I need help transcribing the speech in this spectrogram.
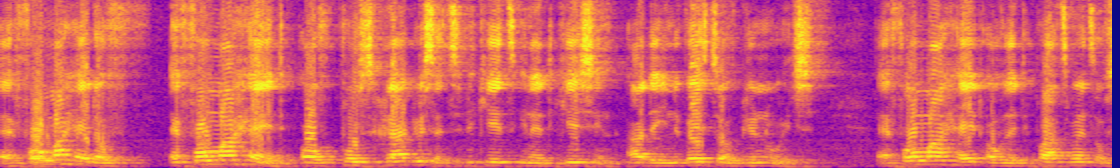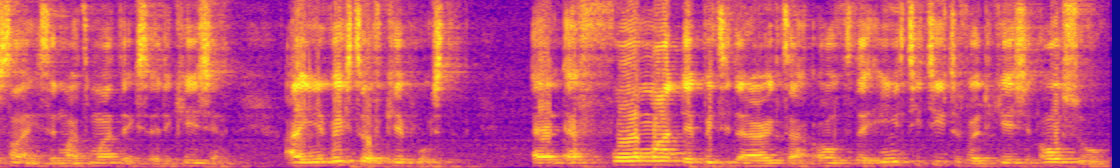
a former head of a former head of postgraduate certificate in education at the University of Greenwich, a former head of the Department of Science and Mathematics Education at the University of Cape Coast, and a former deputy director of the Institute of Education also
